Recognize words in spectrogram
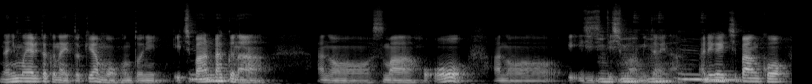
何もやりたくない時はもう本当に一番楽な、あのスマホをあのいじってしまうみたいな、うんあれが一番こ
